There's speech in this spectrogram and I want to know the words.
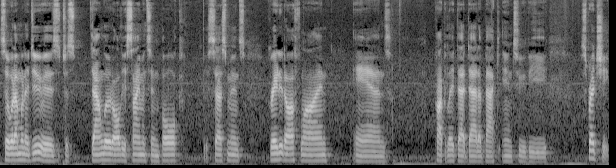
So what I'm going to do is just download all the assignments in bulk, the assessments, grade it offline, and populate that data back into the spreadsheet.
